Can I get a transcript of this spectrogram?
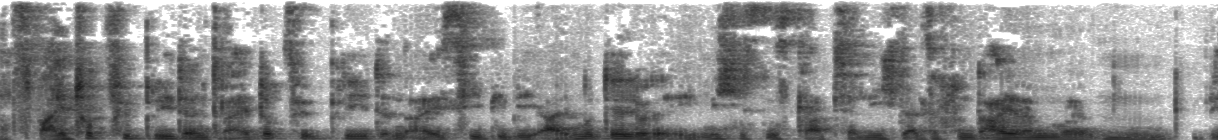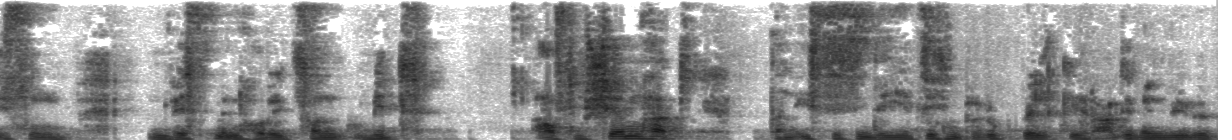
ein Zweitopf-Hybrid, ein Dreitopf-Hybrid, ein ICBBI-Modell oder ähnliches, das gab es ja nicht. Also von daher, wenn man einen gewissen Investmenthorizont mit auf dem Schirm hat, dann ist es in der jetzigen Produktwelt, gerade wenn wir über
